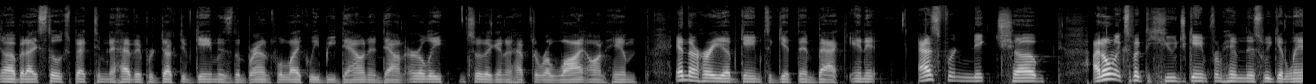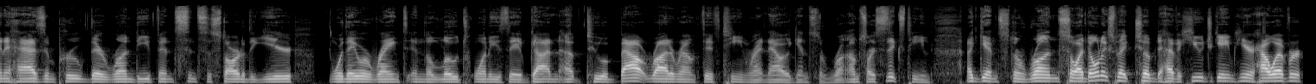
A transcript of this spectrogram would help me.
Uh, but I still expect him to have a productive game as the Browns will likely be down and down early. So they're going to have to rely on him in the hurry up game to get them back in it. As for Nick Chubb, I don't expect a huge game from him this week. Atlanta has improved their run defense since the start of the year, where they were ranked in the low 20s. They've gotten up to about right around 15 right now against the run. I'm sorry, 16 against the run. So I don't expect Chubb to have a huge game here. However,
